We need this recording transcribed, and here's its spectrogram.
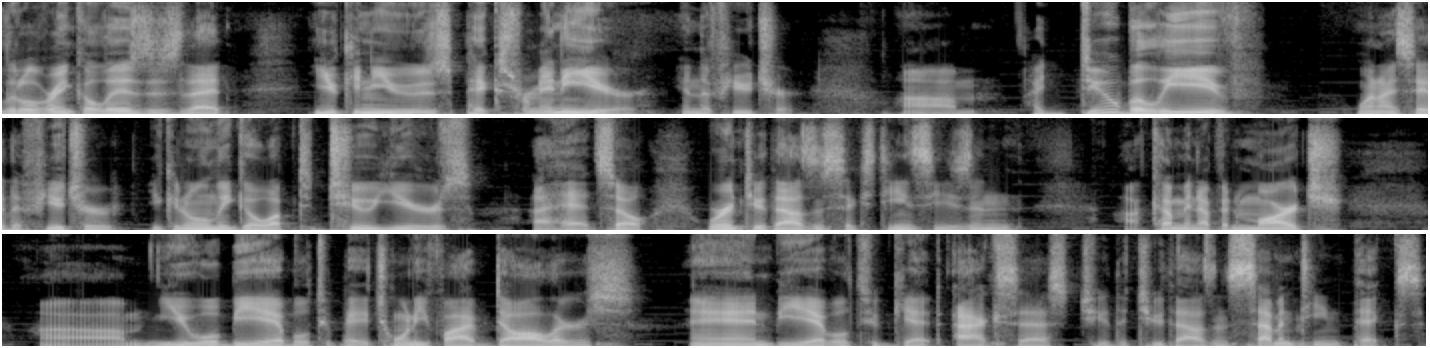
little wrinkle is is that you can use picks from any year in the future. Um, I do believe when I say the future, you can only go up to two years ahead. So we're in 2016 season uh, coming up in March. Um, you will be able to pay $25 and be able to get access to the 2017 picks.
